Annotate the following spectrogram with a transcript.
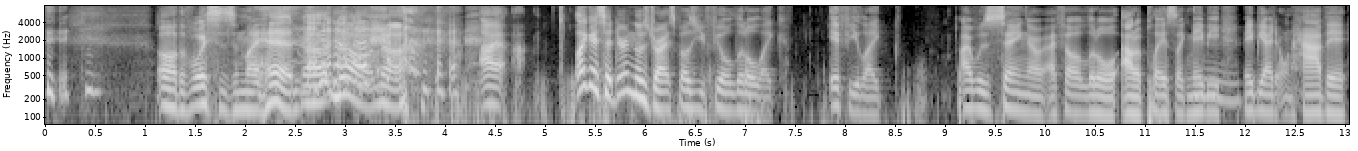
oh, the voices in my head. Uh, no, no. I like I said during those dry spells, you feel a little like iffy. Like I was saying, I, I felt a little out of place. Like maybe Mm. maybe I don't have it.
